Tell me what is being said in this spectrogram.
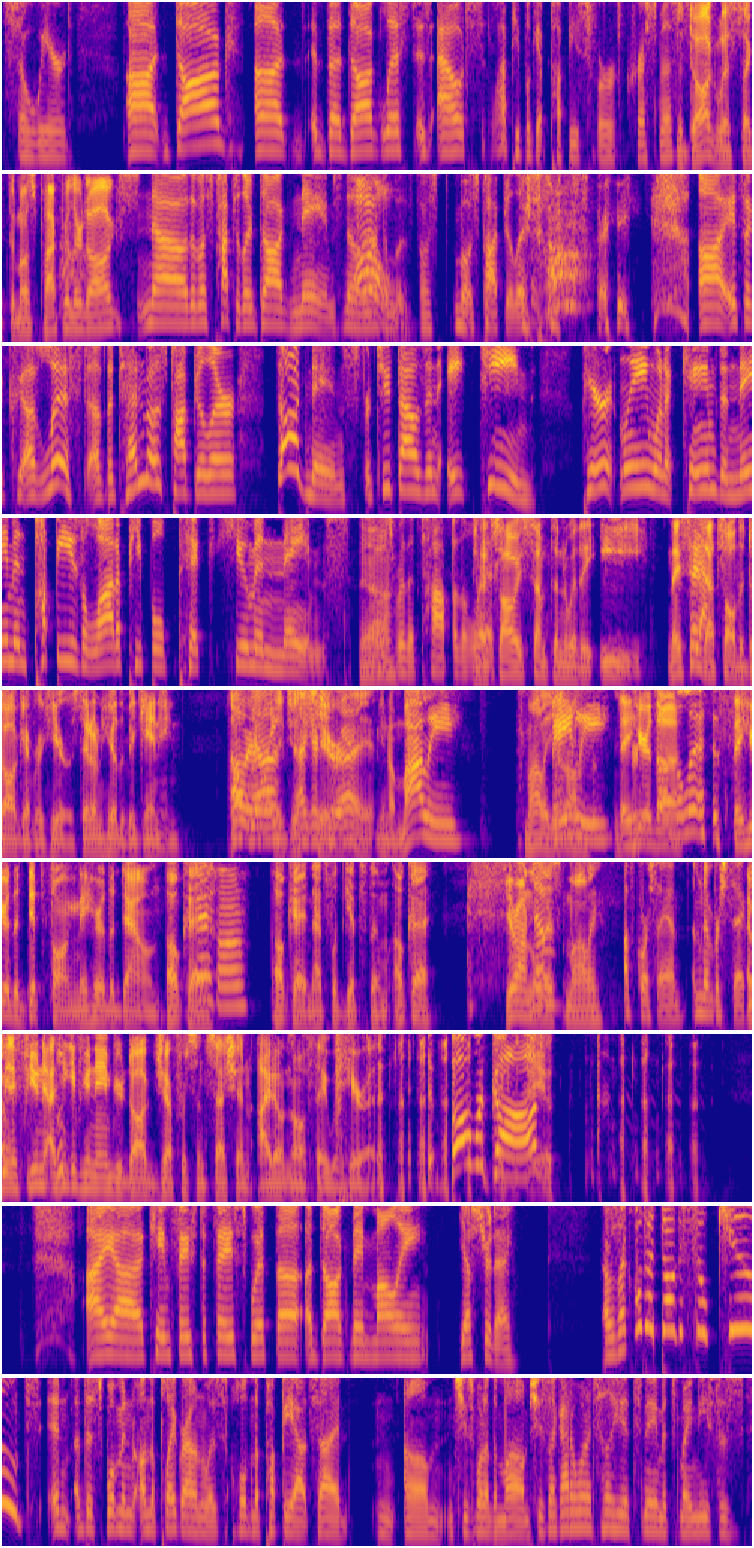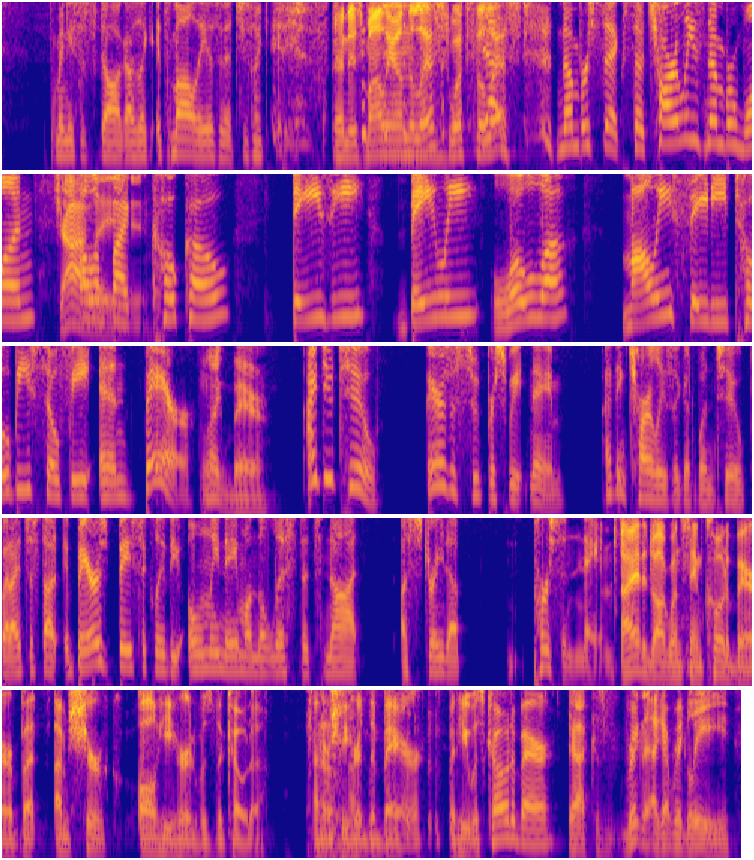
so weird. Uh, dog, uh, the dog list is out. A lot of people get puppies for Christmas. The dog list, like the most popular dogs. No, the most popular dog names. No, they're not Oh. the most, most popular. Sorry. sorry. Uh, it's a, a list of the 10 most popular dog names for 2018. Apparently, when it came to naming puppies, a lot of people pick human names. Yeah. Those were the top of the And list. it's always something with a E. And they say Yeah. that's all the dog ever hears. They don't hear the beginning. Oh, really? yeah. They just I guess hear, you're right. you know, Molly, Molly, you're on- Bailey. They hear the, on the list. They hear the diphthong. They hear the down. Okay. Uh-huh. Okay, and that's what gets them. Okay. You're on the Num- list, Molly. of course, I am. I'm number six. I mean, if you, I think if you named your dog Jefferson Session, I don't know if they would hear it. Beauregard. I uh, came face to face with uh, a dog named Molly yesterday. I was like, "Oh, that dog is so cute!" And this woman on the playground was holding a puppy outside, and, um, and she's one of the moms. She's like, "I don't want to tell you its name. It's my niece's. It's my niece's dog." I was like, "It's Molly, isn't it?" She's like, "It is." and is Molly on the list? What's the Yes. list? Number six. So Charlie's number one, Charlie. followed by Coco, Daisy, Bailey, Lola, Molly, Sadie, Toby, Sophie, and Bear. I like Bear. I do too. Bear is a super sweet name. I think Charlie's a good one too. But I just thought Bear's basically the only name on the list that's not a straight up person name. I had a dog once named Coda Bear, but I'm sure all he heard was the Coda. I don't know if he heard the bear, but he was Coda Bear. Yeah, because Wrigley, I got Wrigley.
